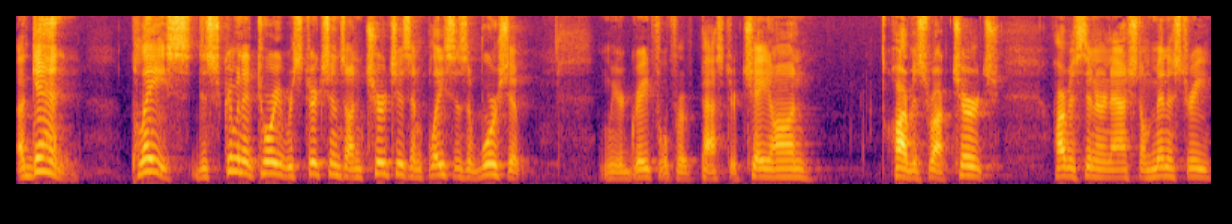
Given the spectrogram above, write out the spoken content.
again place discriminatory restrictions on churches and places of worship. We are grateful for Pastor Che Ahn, Harvest Rock Church, Harvest International Ministry.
